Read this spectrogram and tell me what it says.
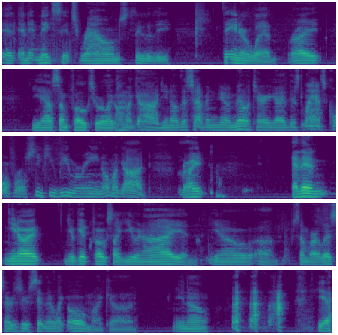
and, and it makes its rounds through the the interweb, right? You have some folks who are like, "Oh my God, you know, this happened, you know, military guy, this Lance Corporal, CQB Marine, oh my God," right? And then you know it, you'll get folks like you and I, and you know, um, some of our listeners who are sitting there like, "Oh my God," you know, yeah,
